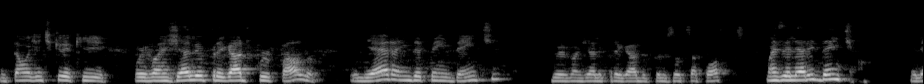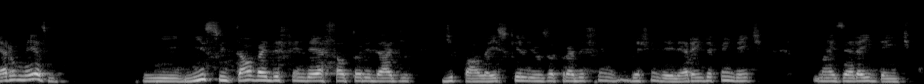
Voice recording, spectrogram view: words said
Então a gente crê que o evangelho pregado por Paulo, ele era independente do evangelho pregado pelos outros apóstolos, mas ele era idêntico, ele era o mesmo. E isso então vai defender essa autoridade de Paulo, é isso que ele usa para defender. Ele era independente, mas era idêntico.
